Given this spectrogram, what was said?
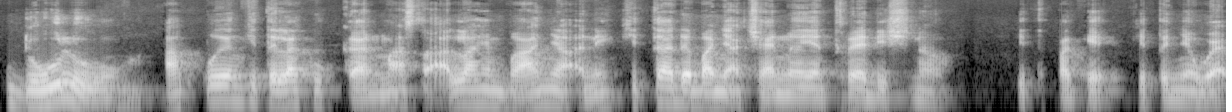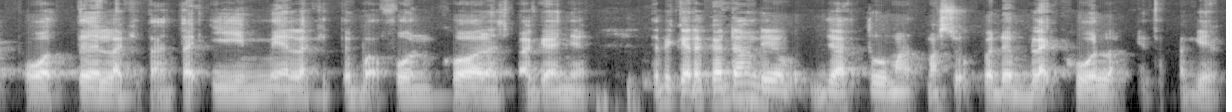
dulu apa yang kita lakukan masalah yang banyak ni kita ada banyak channel yang tradisional kita pakai kita punya web portal lah, kita hantar email lah, kita buat phone call dan sebagainya. Tapi kadang-kadang dia jatuh masuk pada black hole lah kita panggil.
